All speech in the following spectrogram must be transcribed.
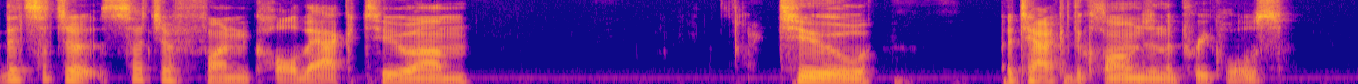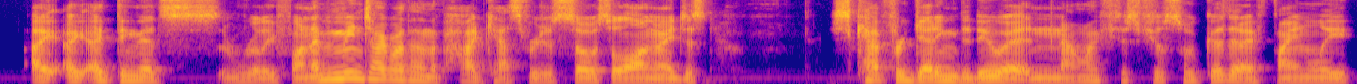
that's such a such a fun callback to um to Attack the Clones in the prequels. I, I I think that's really fun. I've been meaning to talk about that on the podcast for just so so long, I just just kept forgetting to do it, and now I just feel so good that I finally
